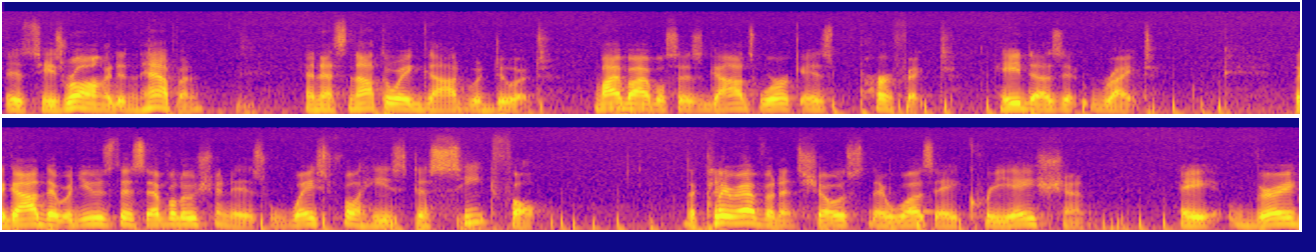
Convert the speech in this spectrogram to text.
It's, he's wrong, it didn't happen. And that's not the way God would do it. My Bible says God's work is perfect. He does it right. The God that would use this evolution is wasteful. He's deceitful. The clear evidence shows there was a creation. A very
